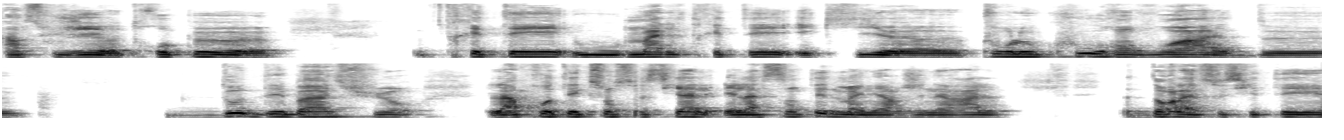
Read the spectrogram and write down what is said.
un sujet trop peu traité ou maltraité et qui, pour le coup, renvoie à de d'autres débats sur la protection sociale et la santé de manière générale dans la société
